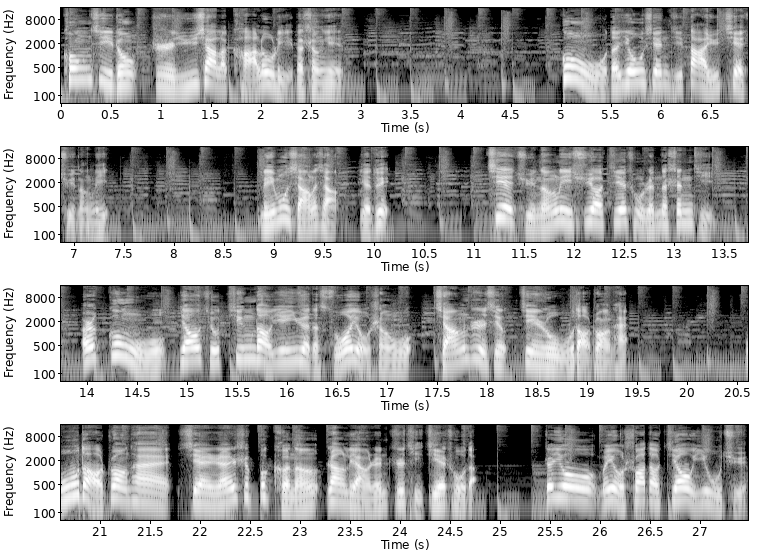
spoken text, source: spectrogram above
空气中只余下了卡路里的声音。共舞的优先级大于窃取能力。李牧想了想，也对，窃取能力需要接触人的身体。而共舞要求听到音乐的所有生物强制性进入舞蹈状态，舞蹈状态显然是不可能让两人肢体接触的，这又没有刷到交谊舞曲，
